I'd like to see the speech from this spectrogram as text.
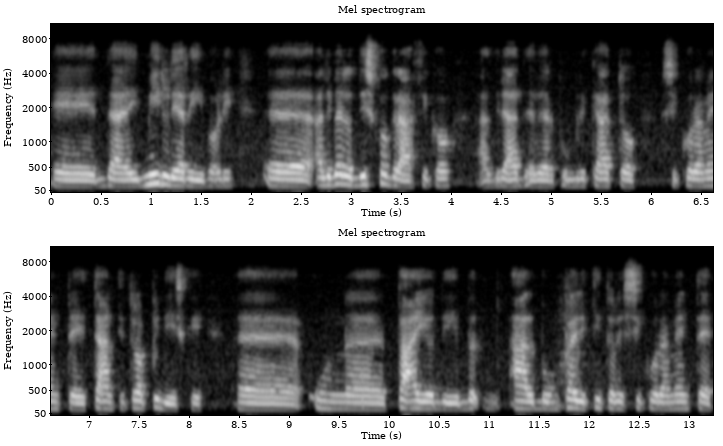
e dai mille rivoli. a livello discografico, al di là di aver pubblicato sicuramente tanti, troppi dischi, eh, un eh, paio di album, un paio di titoli sicuramente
